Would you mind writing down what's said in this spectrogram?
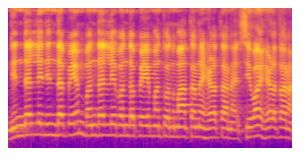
ನಿಂದಲ್ಲಿ ನಿಂದ ಪೇಮ್ ಬಂದಲ್ಲಿ ಬಂದ ಪೇಮ್ ಅಂತ ಒಂದು ಮಾತನ್ನು ಹೇಳ್ತಾನೆ, ಶಿವ ಹೇಳ್ತಾನೆ.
